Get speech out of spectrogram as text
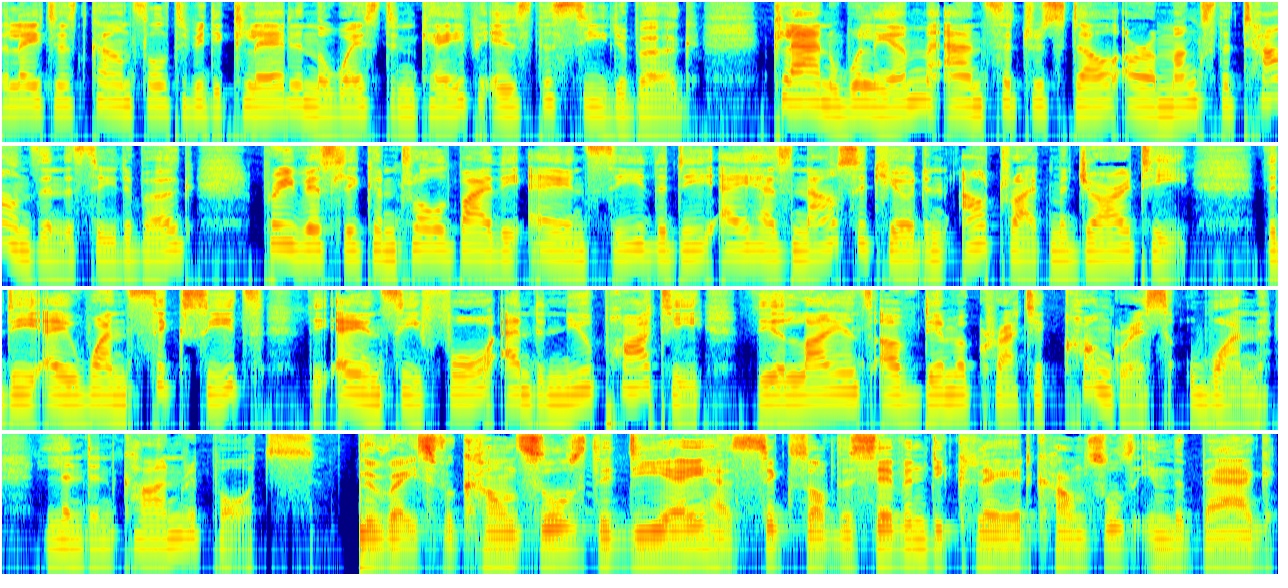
The latest council to be declared in the Western Cape is the Cederberg. Clan William and Citrusdal are amongst the towns in the Cederberg. Previously controlled by the ANC, the DA has now secured an outright majority. The DA won six seats, the ANC four, and a new party, the Alliance of Democratic Congress, one. Lyndon Khan reports. In the race for councils, the DA has six of the seven declared councils in the bag.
